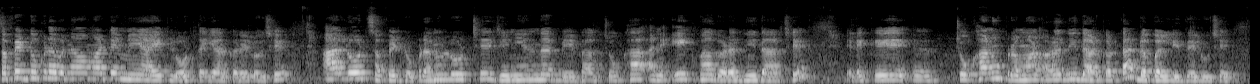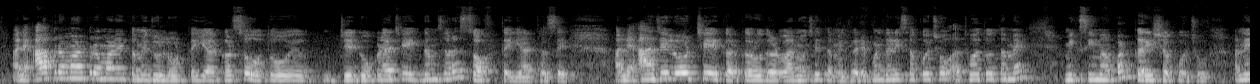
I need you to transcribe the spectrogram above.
સફેદ ઢોકળા બનાવવા માટે મેં આ એક લોટ તૈયાર કરેલો છે. આ લોટ સફેદ ઢોકળાનો લોટ છે, જેની અંદર બે ભાગ ચોખા અને એક ભાગ અડદની દાળ છે. એટલે કે ચોખાનું પ્રમાણ અડદની દાળ કરતાં ડબલ લીધેલું છે. અને આ પ્રમાણ પ્રમાણે તમે જો લોટ તૈયાર કરશો, તો જે ઢોકળા છે એકદમ સરસ સોફ્ટ તૈયાર થશે. અને આ જે લોટ છે એ કરકરો દળવાનો છે, તમે ઘરે પણ દળી શકો છો, અથવા તો તમે મિક્સીમાં પણ કરી શકો છો. અને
